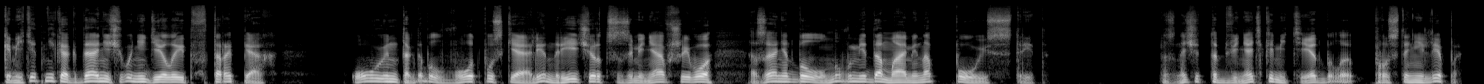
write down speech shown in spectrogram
Комитет никогда ничего не делает в торопях. Оуэн тогда был в отпуске, а Лен Ричардс, заменявший его, занят был новыми домами на Поис-стрит. Значит, обвинять комитет было просто нелепо.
